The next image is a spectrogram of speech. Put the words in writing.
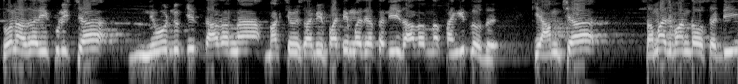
दोन हजार एकोणीसच्या निवडणुकीत दादांना मागच्या वेळेस आम्ही पाठिंबा देताना दादांना सांगितलं होतं की आमच्या समाज बांधवासाठी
